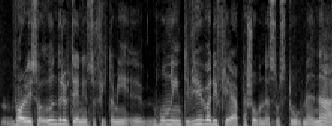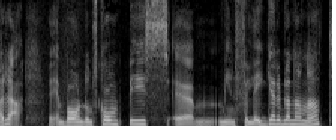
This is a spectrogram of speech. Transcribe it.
var det ju så under utredningen så fick de, in- hon intervjuade ju flera personer som stod mig nära. En barndomskompis, eh, min förläggare bland annat,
